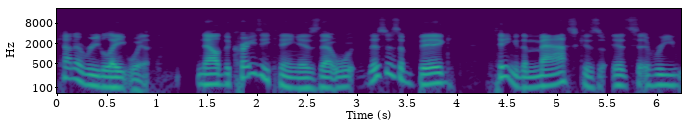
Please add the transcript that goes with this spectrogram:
kind of relate with. Now, the crazy thing is that w- this is a big thing. The mask is it's a, re-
